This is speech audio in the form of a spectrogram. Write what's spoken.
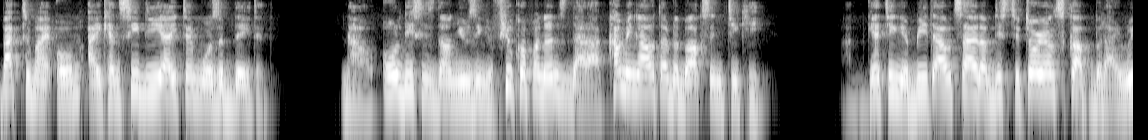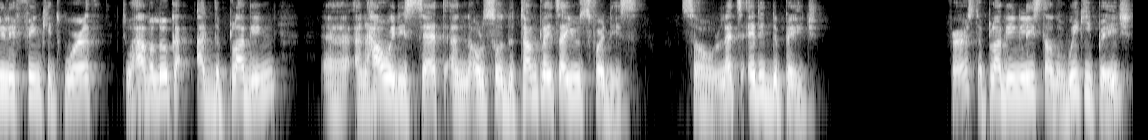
Back to my home, I can see the item was updated. Now, all this is done using a few components that are coming out of the box in Tiki. I'm getting a bit outside of this tutorial scope, but I really think it's worth to have a look at the plugin uh, and how it is set and also the templates I use for this. So let's edit the page. First, a plugin list on the wiki page,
